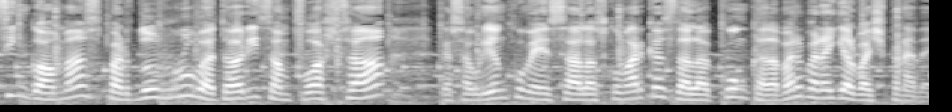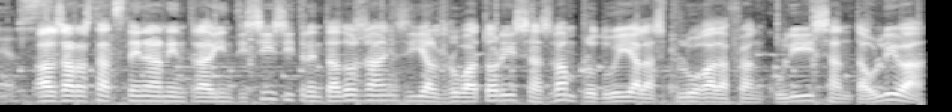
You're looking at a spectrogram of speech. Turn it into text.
cinc homes per dos robatoris amb força que s'haurien comès a les comarques de la Conca de Barberà i el Baix Penedès. Els arrestats tenen entre 26 i 32 anys i els robatoris es van produir a l'Espluga de Francolí i Santa Oliva.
